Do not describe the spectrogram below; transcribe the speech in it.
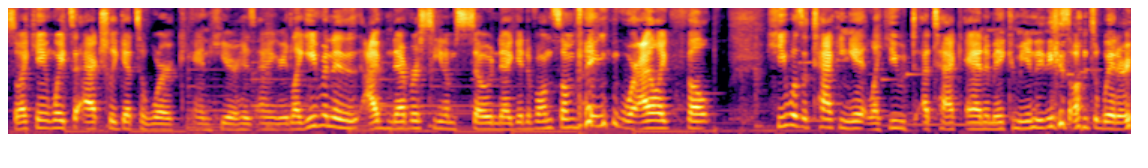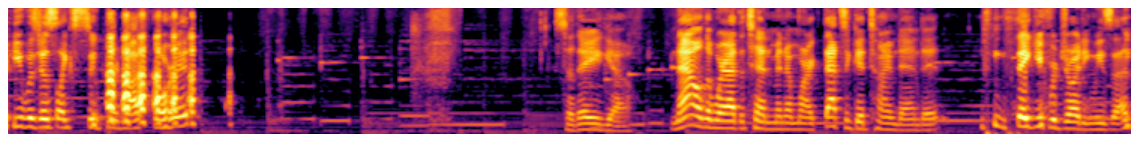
So I can't wait to actually get to work and hear his anger. Like even in, I've never seen him so negative on something where I like felt he was attacking it like you attack anime communities on Twitter. He was just like super not for it. So there you go. Now that we're at the 10 minute mark, that's a good time to end it. Thank you for joining me, Zen.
